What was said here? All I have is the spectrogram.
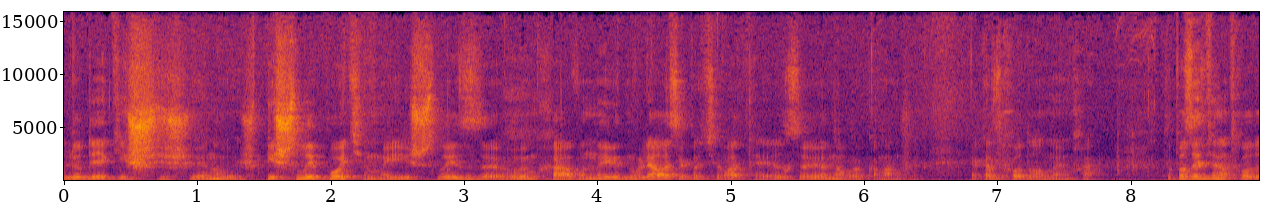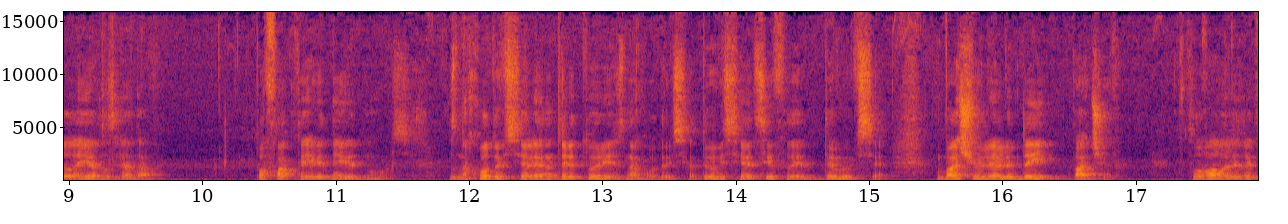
люди, які ну, пішли потім і йшли з УМХ, вони відмовлялися працювати з новою командою, яка заходила на УМХ. Пропозиція надходила, я розглядав. По факту я від неї відмовився. Знаходився я на території, знаходився, дивився я цифри, дивився. Бачив я людей, бачив. Впливав ли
